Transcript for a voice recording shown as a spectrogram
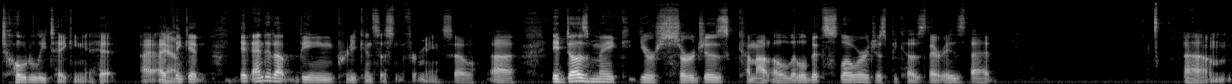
totally taking a hit. I, I think it it ended up being pretty consistent for me. So uh, it does make your surges come out a little bit slower, just because there is that um,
